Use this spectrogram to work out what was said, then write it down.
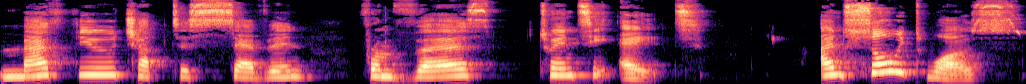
Matthew, chapter 7, from verse 28. And so it was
